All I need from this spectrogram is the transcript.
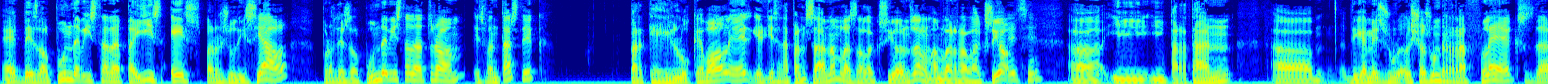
Eh? Des del punt de vista de país és perjudicial, però des del punt de vista de Trump és fantàstic perquè ell el que vol és, i ell ja està pensant en les eleccions, en en la reelecció. Sí, sí. Uh, i, I, per tant, uh, diguem, és un, això és un reflex de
